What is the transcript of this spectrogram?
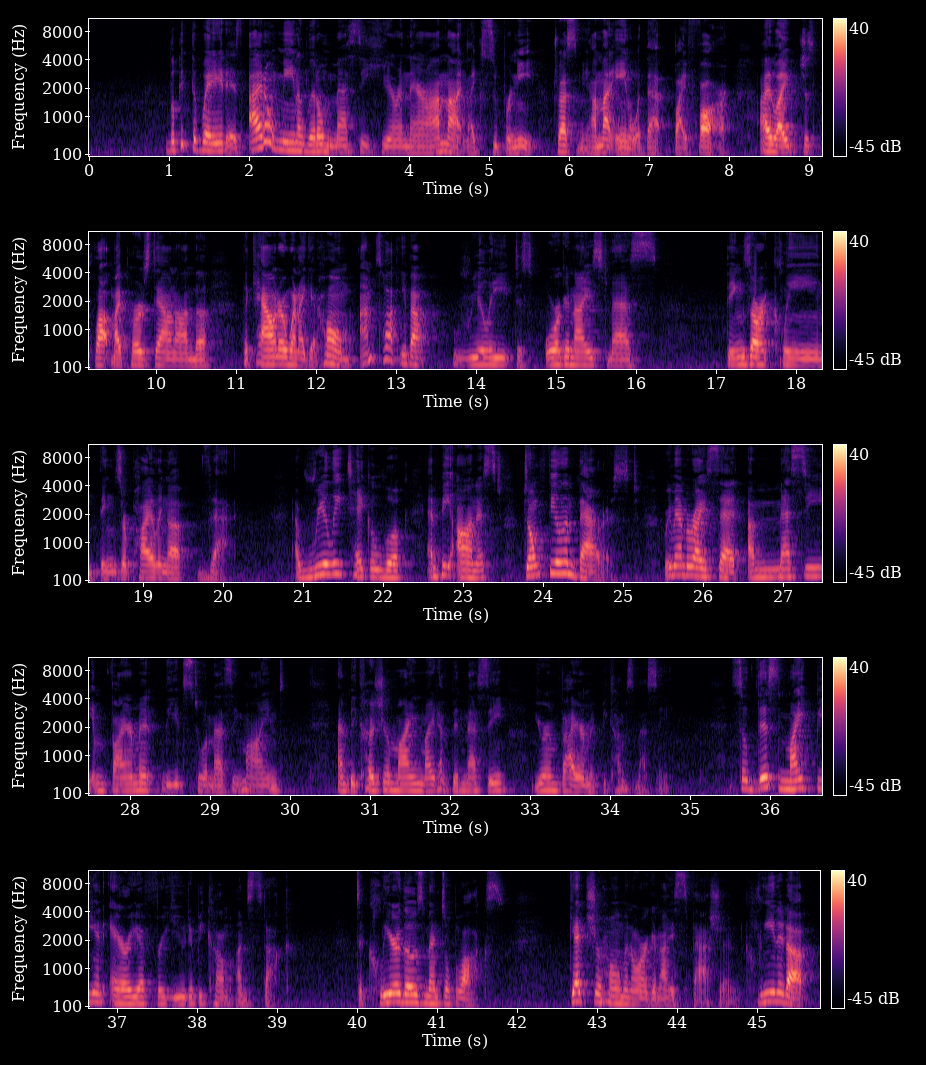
Look at the way it is. I don't mean a little messy here and there. I'm not like super neat. Trust me, I'm not anal with that by far. I like just plop my purse down on the the counter when I get home. I'm talking about really disorganized mess. Things aren't clean, things are piling up. That. really take a look and be honest. Don't feel embarrassed. Remember, I said a messy environment leads to a messy mind. And because your mind might have been messy, your environment becomes messy. So, this might be an area for you to become unstuck, to clear those mental blocks. Get your home in organized fashion, clean it up.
